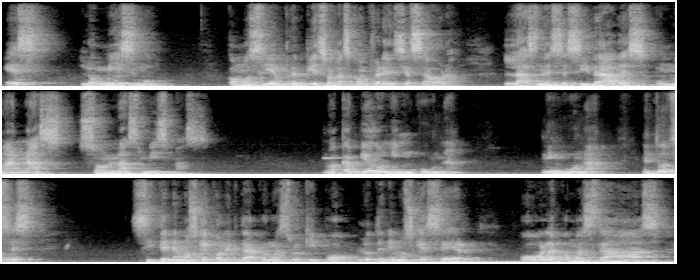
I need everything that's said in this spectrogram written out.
Es lo mismo, como siempre empiezo las conferencias ahora. Las necesidades humanas son las mismas. No ha cambiado ninguna, ninguna. Entonces, si tenemos que conectar con nuestro equipo, lo tenemos que hacer. Hola, ¿cómo estás?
